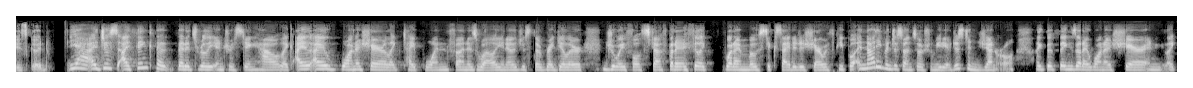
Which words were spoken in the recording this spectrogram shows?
is good. Yeah, I just I think that that it's really interesting how like I I want to share like type 1 fun as well, you know, just the regular joyful stuff, but I feel like what I'm most excited to share with people and not even just on social media, just in general, like the things that I want to share and like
